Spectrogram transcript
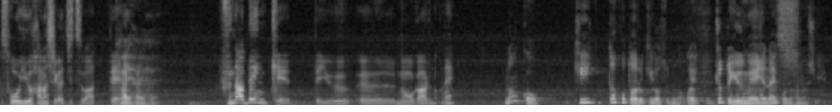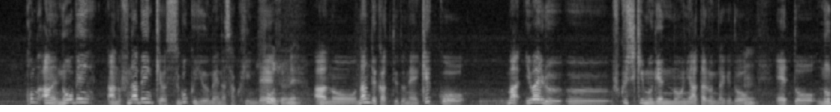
そういう話が実はあって、はいはいはい。船弁慶っていうえー能があるのね。なんか聞いたことある気がするな。えちょっと有名じゃない？この話このあのね能弁あの船弁慶はすごく有名な作品でそうですよね。あのなんでかっていうとね結構まあいわゆるうー複式無限能に当たるんだけど、うん。えっ、と信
